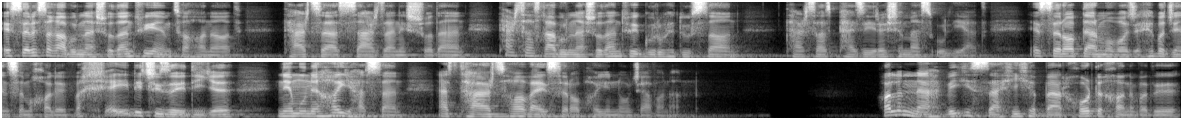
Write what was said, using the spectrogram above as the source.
استرس قبول نشدن توی امتحانات ترس از سرزنش شدن ترس از قبول نشدن توی گروه دوستان ترس از پذیرش مسئولیت استراب در مواجهه با جنس مخالف و خیلی چیزای دیگه نمونه هایی هستن از ترس ها و استراب های نوجوانان حالا نحوه صحیح برخورد خانواده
